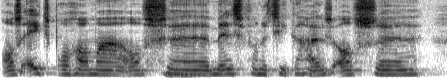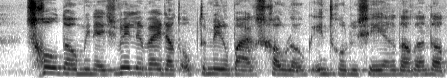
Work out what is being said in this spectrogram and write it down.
als aidsprogramma, als uh, mensen van het ziekenhuis, als schooldominees, willen wij dat op de middelbare scholen ook introduceren. Dat, dat,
